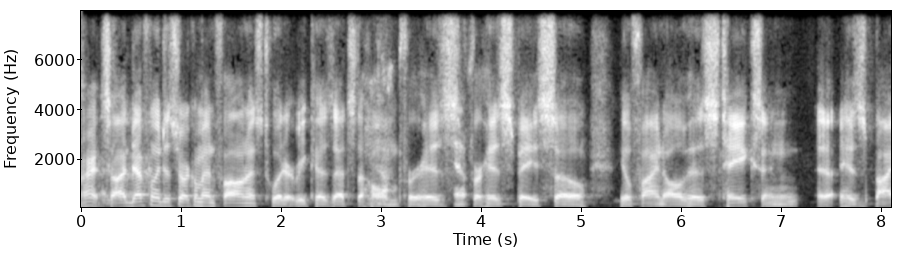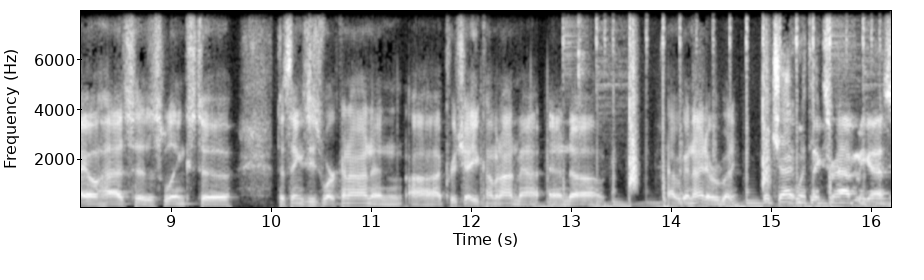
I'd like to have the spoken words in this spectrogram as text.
All right, so I definitely just recommend following his Twitter because that's the home for his Yep. for his space. So you'll find all of his takes and uh, his bio has his links to the things he's working on. And uh, I appreciate you coming on, Matt. And uh, have a good night, everybody. Good chatting with you. thanks for having me, guys.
